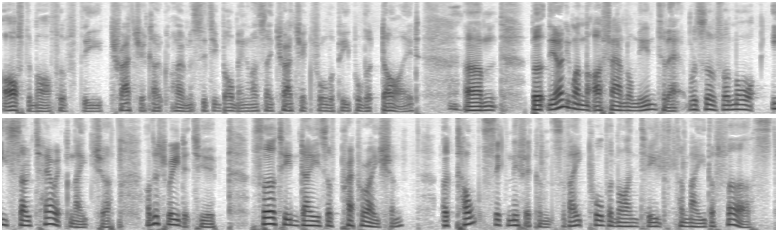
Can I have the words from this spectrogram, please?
aftermath of the tragic Oklahoma City bombing, and I say tragic for all the people that died. Um, but the only one that I found on the internet was of a more esoteric nature. I'll just read it to you 13 days of preparation occult significance of April the 19th to May the 1st.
